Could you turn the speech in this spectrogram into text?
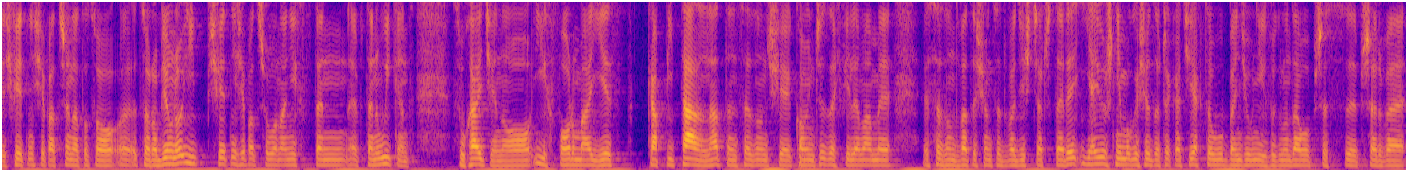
e, świetnie się patrzy na to, co, e, co robią, no i świetnie się patrzyło na nich w ten, w ten weekend. Słuchajcie, no ich forma jest kapitalna. Ten sezon się kończy. Za chwilę mamy sezon 2024. Ja już nie mogę się doczekać, jak to będzie u nich wyglądało przez przerwę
